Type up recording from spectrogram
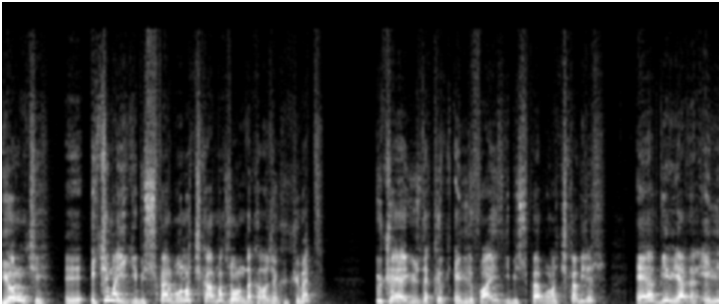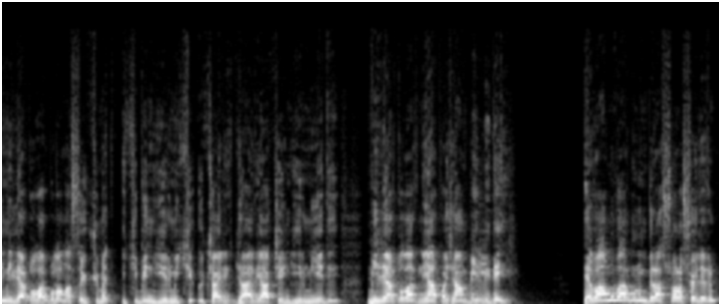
Diyorum ki e, Ekim ayı gibi süper bono çıkarmak zorunda kalacak hükümet. 3 aya %40-50 faiz gibi süper bono çıkabilir. Eğer bir yerden 50 milyar dolar bulamazsa hükümet 2022 3 aylık cari açığın 27 milyar dolar ne yapacağım belli değil. Devamı var bunun biraz sonra söylerim.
